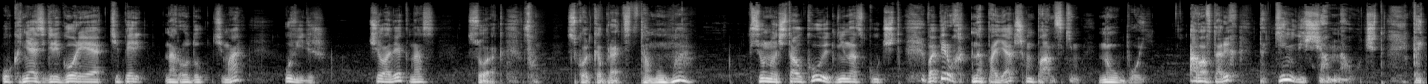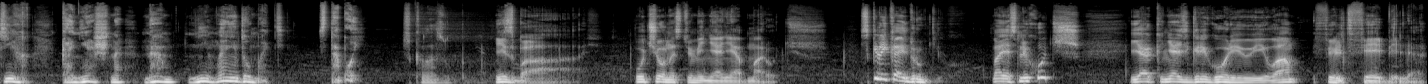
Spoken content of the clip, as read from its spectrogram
У князь Григория теперь народу тьма. Увидишь. Человек нас сорок. Фу, сколько, братец, там ума. Всю ночь толкуют, не наскучит. Во-первых, напоят шампанским на убой. А во-вторых, таким вещам научат, каких, конечно, нам не выдумать. С тобой. Скалозуб. Избавь. Ученость у меня не обморочишь. Скликай других. А если хочешь, я князь Григорию и вам фельдфебеля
